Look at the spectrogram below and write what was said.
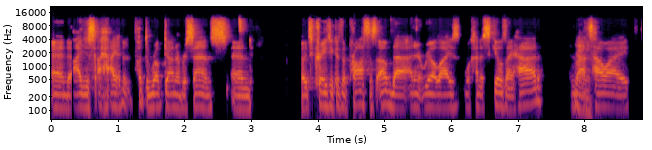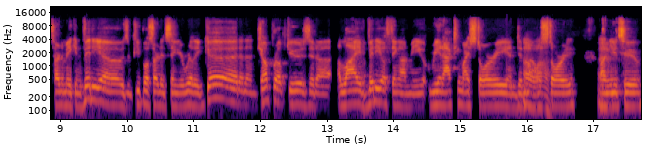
And I just I, I haven't put the rope down ever since. And it's crazy because the process of that, I didn't realize what kind of skills I had. And right. that's how I started making videos, and people started saying you're really good. And then Jump Rope Dudes did a, a live video thing on me, reenacting my story, and did oh, my wow. story on YouTube.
